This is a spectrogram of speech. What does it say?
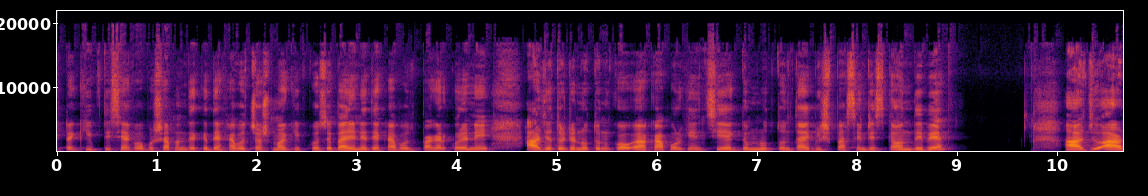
একটা গিফট দিছি অবশ্যই আপনাদেরকে দেখাবো চশমা গিফট করছে, বাইরে নিয়ে দেখাবো, পাগার করে নেই। আর যেহেতু এটা নতুন কাপড় কিনছি, একদম নতুন, তাই বিশ পার্সেন্ট ডিসকাউন্ট দেবে। আর আর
